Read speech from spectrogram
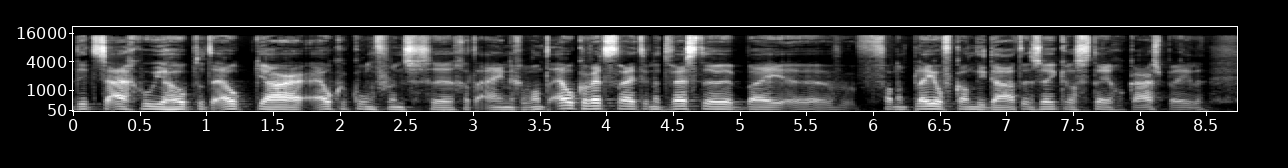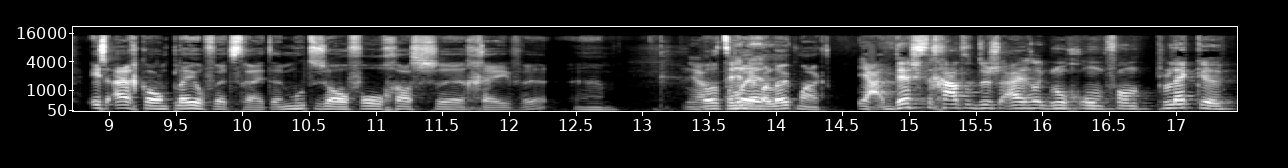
dit is eigenlijk hoe je hoopt dat elk jaar elke conference eh, gaat eindigen. Want elke wedstrijd in het Westen bij, eh, van een playoff kandidaat, en zeker als ze tegen elkaar spelen, is eigenlijk al een playoff wedstrijd. En moeten ze al vol gas eh, geven. Ehm, Ja. wat het En, alleen eh, maar leuk maakt. Ja, het beste gaat het dus eigenlijk nog om van plekken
